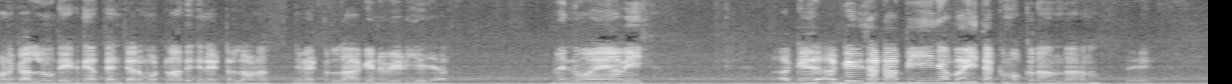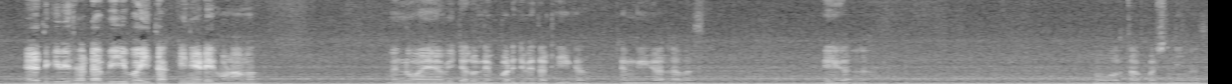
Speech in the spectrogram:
ਹੁਣ ਕੱਲ ਨੂੰ ਦੇਖਦੇ ਆ ਤਿੰਨ ਚਾਰ ਮੋਟਰਾਂ ਤੇ ਜਨਰੇਟਰ ਲਾਉਣਾ। ਜਨਰੇਟਰ ਲਾ ਕੇ ਨਵੇੜੀਏ ਯਾਰ। ਮੈਨੂੰ ਆਏ ਆ ਵੀ ਅੱਗੇ ਅੱਗੇ ਵੀ ਸਾਡਾ 20 ਜਾਂ 22 ਤੱਕ ਮੁੱਕਦਾ ਹੁੰਦਾ, ਹਨਾ? ਤੇ ਐਤਕੀ ਵੀ ਸਾਡਾ 20 22 ਤੱਕ ਹੀ ਨੇੜੇ ਹੋਣਾ ਵਾ। ਮੈਨੂੰ ਆਏ ਆ ਵੀ ਚਲੋ ਨਿਬੜ ਜਵੇ ਤਾਂ ਠੀਕ ਆ, ਚੰਗੀ ਗੱਲ ਆ ਬਸ। ਇਹ ਗੱਲ ਆ। ਹੋਰ ਤਾਂ ਕੁਝ ਨਹੀਂ ਬਸ।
